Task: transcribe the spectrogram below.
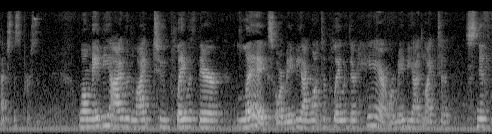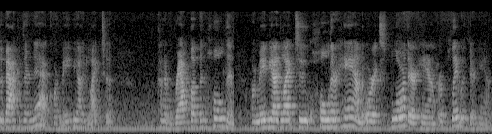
touch this person? Well maybe I would like to play with their legs or maybe I want to play with their hair or maybe I'd like to sniff the back of their neck or maybe I'd like to kind of wrap up and hold them. Or maybe I'd like to hold their hand or explore their hand or play with their hand.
